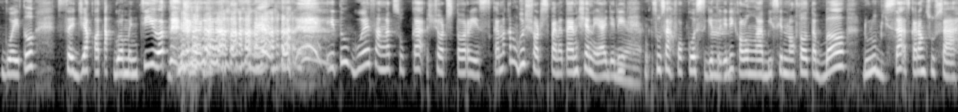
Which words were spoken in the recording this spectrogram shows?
gue itu sejak otak gue menciut itu gue sangat suka short stories. Karena kan gue short span attention ya jadi yeah. susah fokus gitu. Hmm. jadi kalau ngabisin novel tebel dulu bisa sekarang susah.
